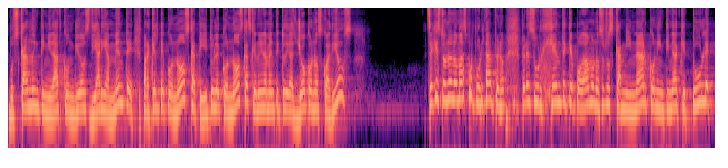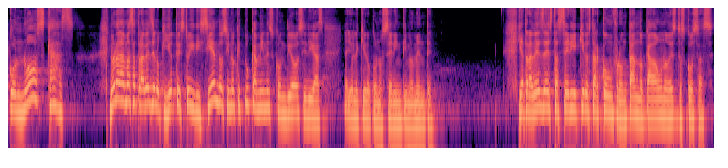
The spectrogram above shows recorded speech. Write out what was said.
buscando intimidad con Dios diariamente para que Él te conozca a ti y tú le conozcas genuinamente y tú digas, yo conozco a Dios. Sé que esto no es lo más popular, pero, pero es urgente que podamos nosotros caminar con intimidad, que tú le conozcas. No nada más a través de lo que yo te estoy diciendo, sino que tú camines con Dios y digas, ya yo le quiero conocer íntimamente. Y a través de esta serie quiero estar confrontando cada una de estas cosas.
